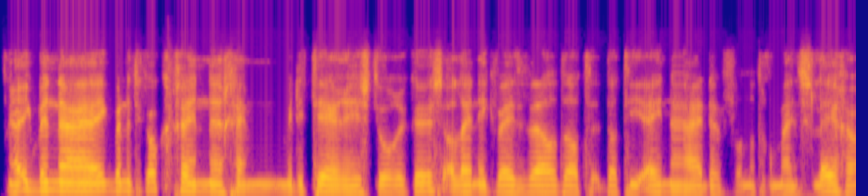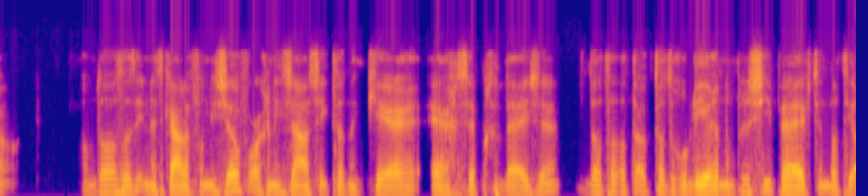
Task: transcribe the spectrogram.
Ja, ik, ben, uh, ik ben natuurlijk ook geen, uh, geen militaire historicus. Alleen ik weet wel dat, dat die eenheden van het Romeinse leger, omdat het in het kader van die zelforganisatie, ik dat een keer ergens heb gelezen, dat dat ook dat rolerende principe heeft en dat die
